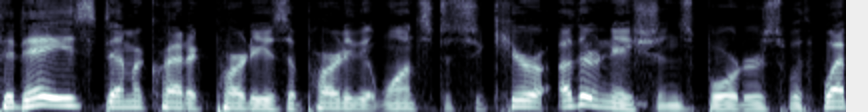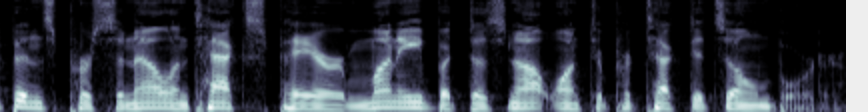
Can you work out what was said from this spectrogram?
Today's Democratic Party is a party that wants to secure other nations' borders with weapons, personnel, and taxpayer money, but does not want to protect its own border.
